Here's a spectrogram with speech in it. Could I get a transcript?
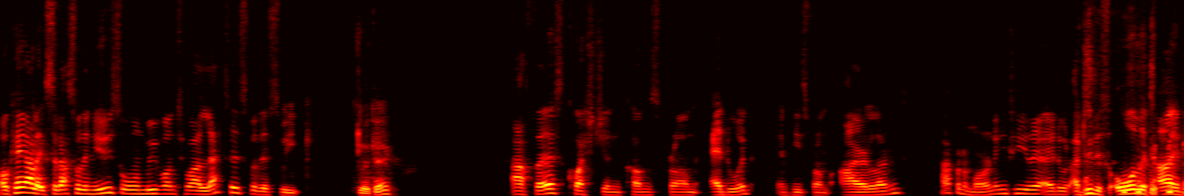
Okay, Alex. So that's for the news. So we'll move on to our letters for this week. Okay. Our first question comes from Edward, and he's from Ireland. Top of the morning to you there, Edward. I do this all the time.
